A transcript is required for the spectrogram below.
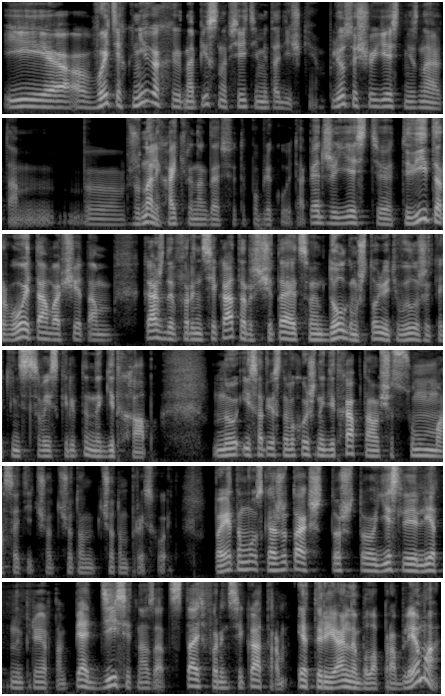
И э, в этих книгах написаны все эти методички. Плюс еще есть, не знаю, там в журнале Хакер иногда все это публикует. Опять же, есть Твиттер, ой, там вообще там каждый форенсикатор считает своим долгом что-нибудь выложить, какие-нибудь свои скрипты на GitHub. Ну и, соответственно, выходишь на GitHub, там вообще с ума сойти, что, что, там, что там происходит. Поэтому скажу так, что, что если лет, например, там 5-10 назад стать форенсикатором, это реально была проблема,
